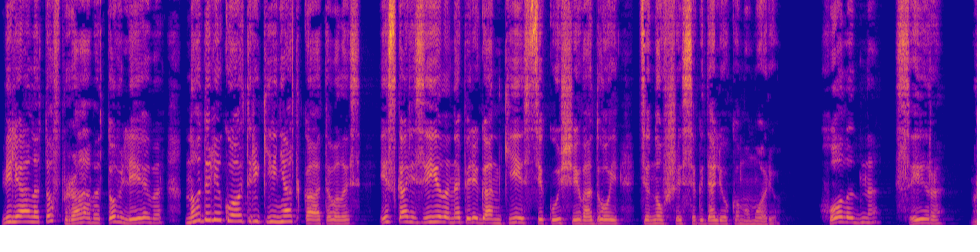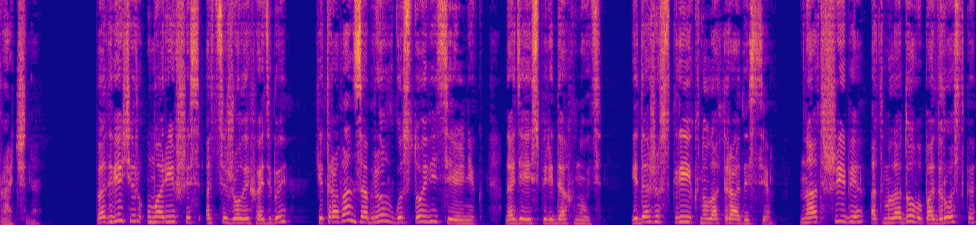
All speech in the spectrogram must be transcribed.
виляла то вправо, то влево, но далеко от реки не откатывалась и скользила на перегонки с текущей водой, тянувшейся к далекому морю. Холодно, сыро, мрачно. Под вечер, уморившись от тяжелой ходьбы, хитрован забрел в густой ветельник, надеясь передохнуть, и даже вскрикнул от радости. На отшибе от молодого подростка,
